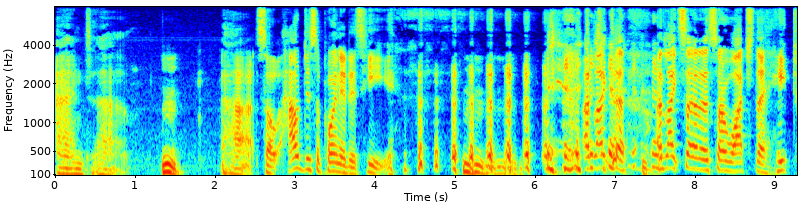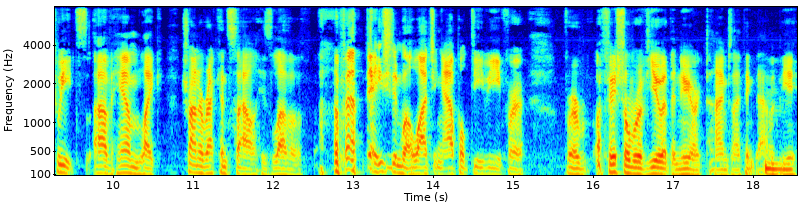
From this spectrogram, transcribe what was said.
And uh, Hmm. uh, so, how disappointed is he? I'd like to. I'd like to sort of watch the hate tweets of him like trying to reconcile his love of Foundation while watching Apple TV for for official review at the New York Times. I think that would be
